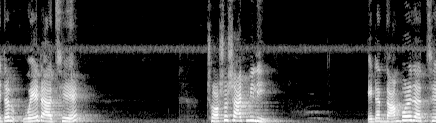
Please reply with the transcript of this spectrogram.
এটার ওয়েট আছে ছশো ষাট মিলি। এটার দাম পড়ে যাচ্ছে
